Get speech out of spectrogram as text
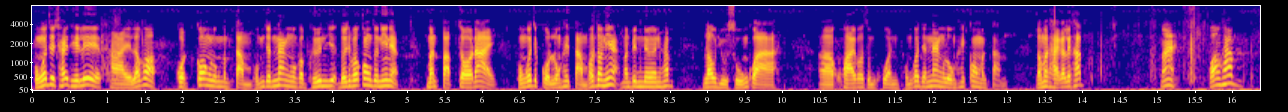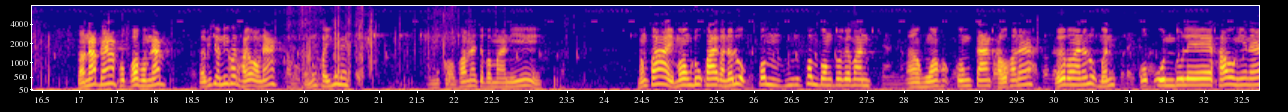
ผมก็จะใช้เทเลถ่ายแล้วก็กดกล้องลงต่ำๆผมจะนั่งลงกับพื้น โดยเฉพาะกล้องตัวนี้เนี่ยมันปรับจอได้ ผมก็จะกดลงให้ต่ำเพราะตอนนี้มันเป็นเนินครับ เราอยู่สูงกว่าควายพอสมควร ผมก็จะนั่งลงให้กล้องมันต่ำเรามาถ่ายกันเลยครับ มาพร้อมครับ เรานับนะผมพอผมนับแต่พี่จนนี่เขาถอยออกนะผมต้องถอยอีกนิดนึงองค์ประกอพร้อมน่าจะประมาณนี้ น้องฝ้ายมองดูควายก่อนนะลูกก้มก้มมองประมาณหัวกงกลางเขาเขานะ เออประมาณนั้นลูกเหมือนอบอุ่นดูแลเขาอย่างนี้นะ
